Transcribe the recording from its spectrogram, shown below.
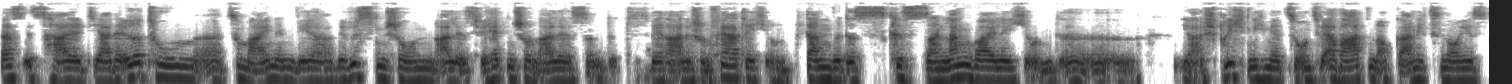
das ist halt ja der Irrtum äh, zu meinen, wir, wir wüssten schon alles, wir hätten schon alles und es wäre alles schon fertig und dann wird das Christsein langweilig und äh, ja, spricht nicht mehr zu uns. Wir erwarten auch gar nichts Neues.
